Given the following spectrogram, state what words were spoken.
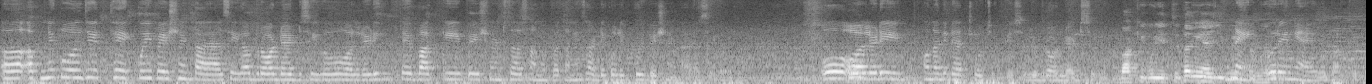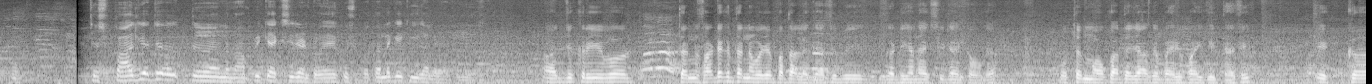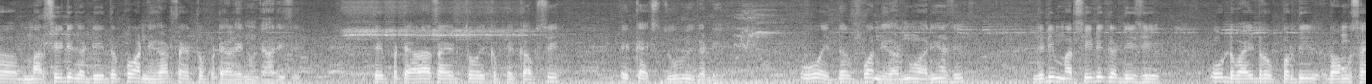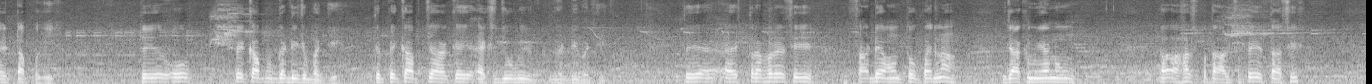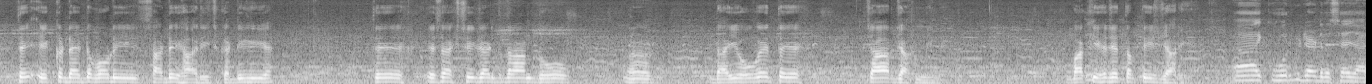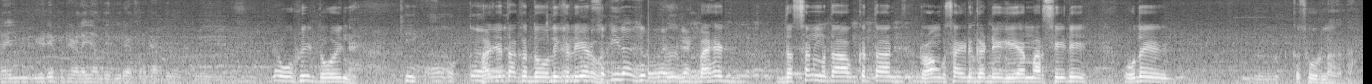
ਅ, ਆਪਣੇ ਕੋਲ ਜੀ ਇੱਥੇ ਇੱਕੋ ਹੀ ਪੇਸ਼ੈਂਟ ਆਇਆ ਸੀਗਾ ਬ੍ਰੌਡ ਡੈਡ ਸੀਗਾ ਉਹ ਆਲਰੇਡੀ ਤੇ ਬਾਕੀ ਪੇਸ਼ੈਂਟਸ ਦਾ ਸਾਨੂੰ ਪਤਾ ਨਹੀਂ ਸਾਡੇ ਕੋਲ ਇੱਕੋ ਹੀ ਪੇਸ਼ੈਂਟ ਆਇਆ ਸੀਗਾ ਉਹ। ਆਲਰੇਡੀ ਉਹਨਾਂ ਦੀ ਡੈਥ ਹੋ ਚੁੱਕੀ ਸੀ ਬ੍ਰੌਡ ਡੈਡ ਸੀ ਬਾਕੀ ਕੋਈ ਇੱਥੇ ਤਾਂ ਨਹੀਂ ਆਇਆ ਜੀ ਨਹੀਂ ਉਰੇ ਨਹੀਂ ਆਏ ਉਹ ਬਾਕੀ ਕੋਈ। ਜਸਪਾਲ ਜੀ ਅੱਜ ਨਦਾਮਪਿਕ ਐਕਸੀਡੈਂਟ ਹੋਇਆ ਕੁਝ ਪਤਾ ਲੱਗੇ ਕੀ ਗੱਲ ਹੋਈ ਹੈ? ਅੱਜ ਕਰੀਬ 3 3:30 ਵਜੇ ਪਤਾ ਲੱਗਿਆ ਸੀ ਵੀ ਗੱਡੀਆਂ ਦਾ ਐਕਸੀਡੈਂਟ ਹੋ ਗਿਆ। ਉੱਥੇ ਮੌਕਾ ਤੇ ਜਾ ਕੇ ਵੈਰੀਫਾਈ ਕੀਤਾ ਸੀ। ਇੱਕ ਮਰਸੀਡੀ ਗੱਡੀ ਇੱਧਰ ਭਵਾਨੀਗੜ੍ਹ ਸਾਈਡ ਤੋਂ ਪਟਿਆਲੇ ਨੂੰ ਜਾ ਰਹੀ ਸੀ। ਤੇ ਪਟਿਆਲਾ ਸਾਈਡ ਤੋਂ ਇੱਕ ਪਿਕਅਪ ਸੀ, ਇੱਕ ਐਕਸਯੂਵੀ ਗੱਡੀ ਉਹ ਇੱਧਰ ਭਵਾਨੀਗੜ੍ਹ ਨੂੰ ਆ ਰਹੀਆਂ ਸੀ। ਜਿਹੜੀ ਮਰਸੀਡੀ ਗੱਡੀ ਸੀ, ਉਹ ਡਿਵਾਈਡਰ ਉੱਪਰ ਦੀ ਰੋਂਗ ਸਾਈਡ ਟੱਪ ਗਈ ਤੇ ਉਹ ਪਿਕਅਪ ਗੱਡੀ 'ਚ ਵੱਜੀ ਤੇ ਪਿਕਅਪ 'ਚ ਆ ਕੇ ਐਕਸਯੂਵੀ ਗੱਡੀ ਵੱਜੀ। ਤੇ ਇਸ ਤਰ੍ਹਾਂ ਫਿਰ ਅਸੀਂ ਸਾਡੇ ਆਉਣ ਤੋਂ ਪਹਿਲਾਂ ਜ਼ਖਮੀਆਂ ਨੂੰ ਹਸਪਤਾਲ 'ਚ ਭੇਜਤਾ ਸੀ। ਤੇ ਇੱਕ ਡੈੱਡ ਬੋਡੀ ਸਾਡੇ ਹਾਰੀ 'ਚ ਕੱਢੀ ਗਈ ਹੈ ਤੇ ਇਸ ਐਕਸੀਡੈਂਟ ਦੌਰਾਨ ਦੋ ਡਾਈ ਹੋ ਗਏ ਤੇ ਚਾਰ ਜ਼ਖਮੀ ਨੇ। ਬਾਕੀ ਹਜੇ ਤਫਤੀਸ਼ ਜਾਰੀ ਹੈ। ਇੱਕ ਹੋਰ ਵੀ ਡੈਡ ਦੱਸਿਆ ਜਾ ਰਿਹਾ ਜੀ ਜਿਹੜੇ ਪਟਿਆਲੇ ਜਾਂਦੇ ਕੋਈ ਰੈਫਰ ਕਰਦੇ ਵਕਤ ਤੇ ਉਹੀ ਦੋ ਹੀ ਨੇ। ਠੀਕ ਹਜੇ ਤੱਕ ਦੋ ਦੀ ਕਲੀਅਰ ਹੋ ਵੈਸੇ ਦੱਸਣ ਮੁਤਾਬਕ ਤਾਂ ਰੋਂਗ ਸਾਈਡ ਗੱਡੀ ਗਈ ਹੈ ਮਰਸੀਡੀ ਉਹਦੇ ਕਸੂਰ ਲੱਗਦਾ।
